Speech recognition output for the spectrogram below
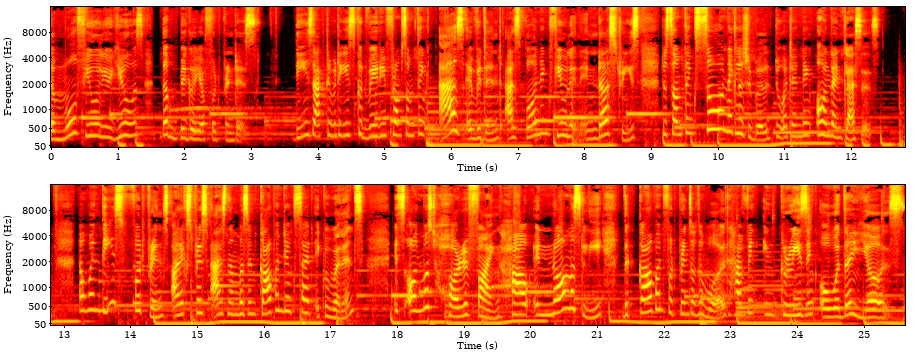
The more fuel you use, the bigger your footprint is. These activities could vary from something as evident as burning fuel in industries to something so negligible to attending online classes. Footprints are expressed as numbers in carbon dioxide equivalents, it's almost horrifying how enormously the carbon footprints of the world have been increasing over the years.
